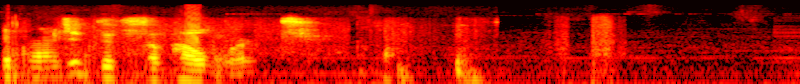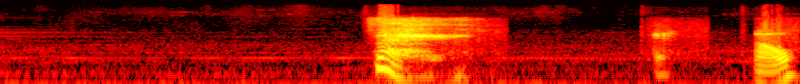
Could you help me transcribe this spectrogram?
Imagine this somehow works. no.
